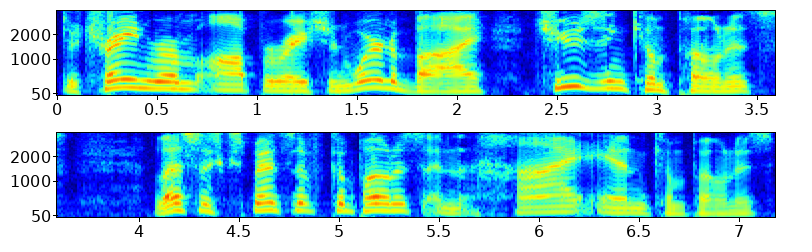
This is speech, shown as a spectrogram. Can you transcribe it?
the train room operation, where to buy, choosing components, less expensive components and high-end components,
